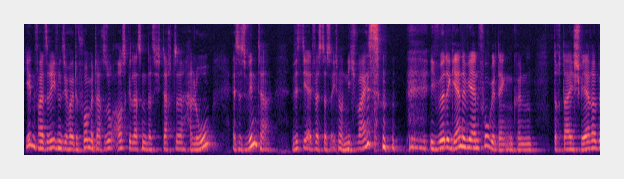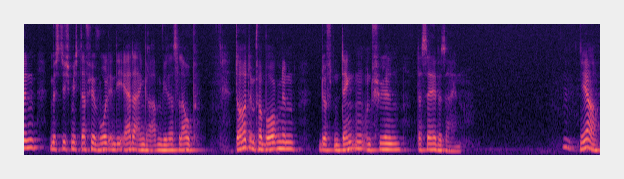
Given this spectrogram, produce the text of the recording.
Jedenfalls riefen sie heute Vormittag so ausgelassen, dass ich dachte, hallo, es ist Winter. Wisst ihr etwas, das ich noch nicht weiß? ich würde gerne wie ein Vogel denken können, doch da ich schwerer bin, müsste ich mich dafür wohl in die Erde eingraben wie das Laub. Dort im Verborgenen dürften Denken und Fühlen dasselbe sein. Hm. Ja,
